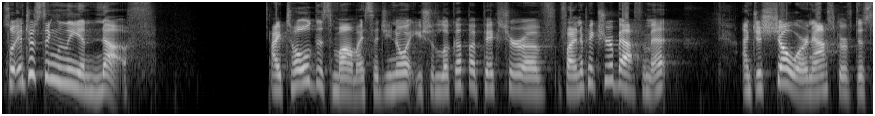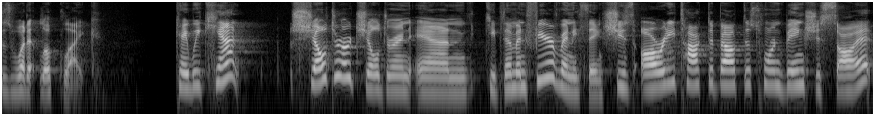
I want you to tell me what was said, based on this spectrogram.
So, interestingly enough, I told this mom, I said, you know what, you should look up a picture of, find a picture of Baphomet and just show her and ask her if this is what it looked like. Okay, we can't shelter our children and keep them in fear of anything. She's already talked about this horned being, she saw it,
